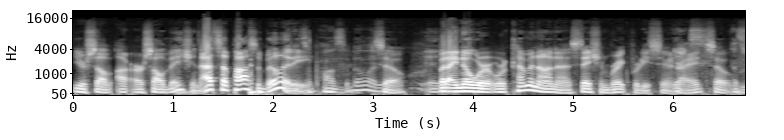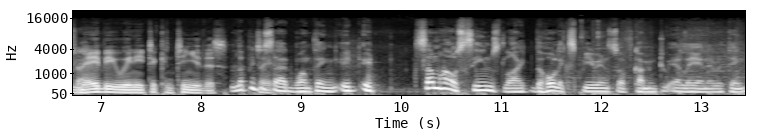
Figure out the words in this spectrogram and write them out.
your sal- our, salvation. That's a possibility. It's a possibility. So, but I know we're we're coming on a station break pretty soon, Yes, right? So right. maybe we need to continue this. Let me just later. add one thing. It, it somehow seems like the whole experience of coming to LA and everything,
